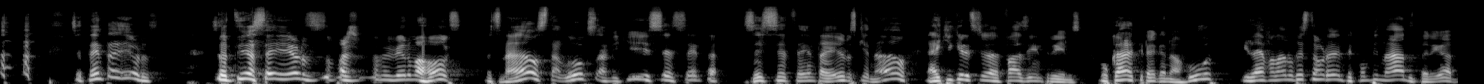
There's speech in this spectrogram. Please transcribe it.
70 euros. Eu tinha 100 euros pra viver no Marrocos. Disse, não, você tá louco, sabe? Que 60, 70 euros, que não. Aí o que, que eles fazem entre eles? O cara te pega na rua e leva lá no restaurante, é combinado, tá ligado?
